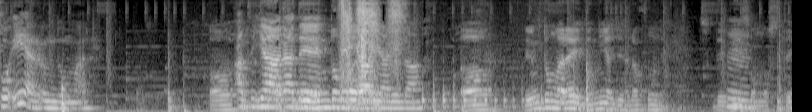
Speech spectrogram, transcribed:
på er ungdomar. Ja, Att göra alltså, det, det ungdomar jag gör idag. Ja, det är ungdomar är den nya generationen. Så det är vi Mm. som måste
